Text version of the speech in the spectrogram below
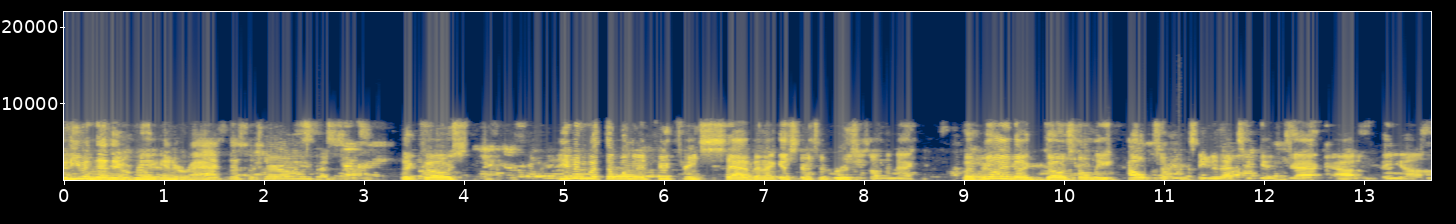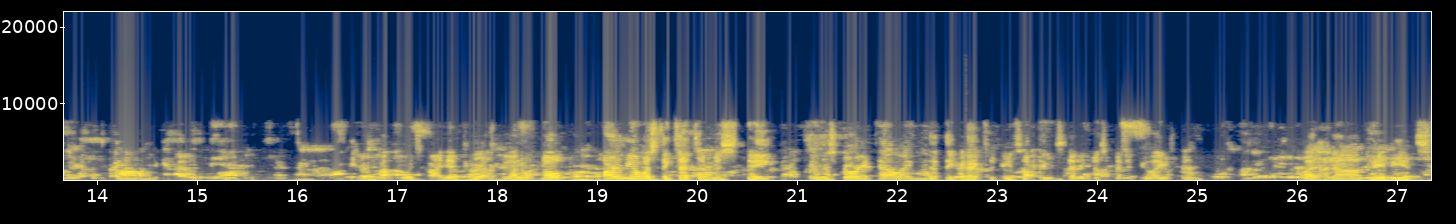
but even then they don't really interact necessarily. The ghost, even with the woman in two three seven, I guess there's the bruises on the neck. But really, the ghost only helps in one scene, and that's to get Jack out of the. Uh, Oh, out of the I always find interesting. I don't know. Part of me almost thinks that's a mistake in the storytelling that they could actually do something instead of just manipulation. But uh, maybe it's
